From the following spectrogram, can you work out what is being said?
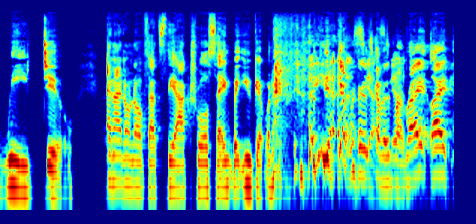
we do and I don't know if that's the actual saying, but you get what I, you yes, get where it's yes, coming yes. from, right? Like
